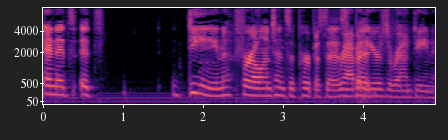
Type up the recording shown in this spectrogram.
and it's it's Dean for all intents and purposes. Rabbit but- ears around Dean.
